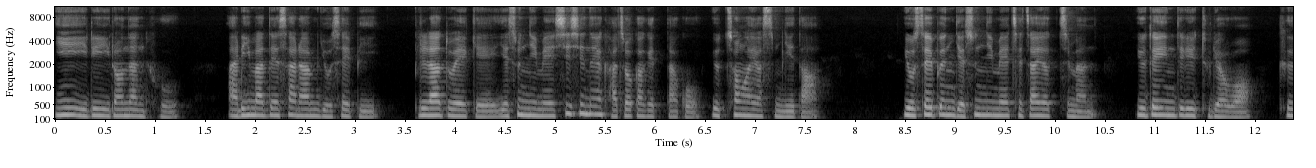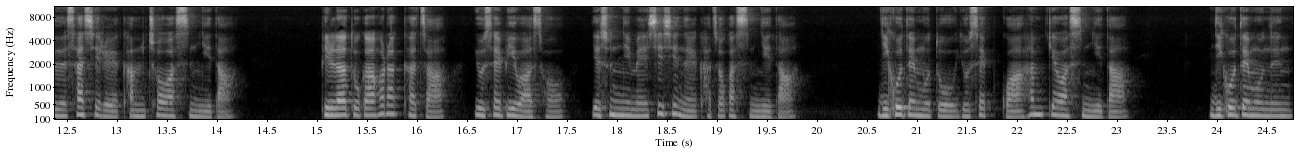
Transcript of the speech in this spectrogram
이 일이 일어난 후 아리마대 사람 요셉이 빌라도에게 예수님의 시신을 가져가겠다고 요청하였습니다. 요셉은 예수님의 제자였지만 유대인들이 두려워 그 사실을 감춰왔습니다. 빌라도가 허락하자 요셉이 와서 예수님의 시신을 가져갔습니다. 니고데모도 요셉과 함께 왔습니다. 니고데모는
